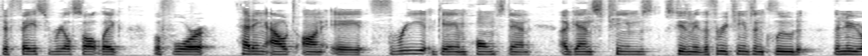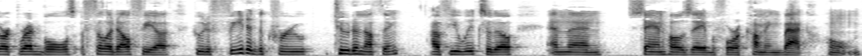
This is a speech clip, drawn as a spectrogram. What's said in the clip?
to face Real Salt Lake before heading out on a three game homestand against teams, excuse me, the three teams include the New York Red Bulls, of Philadelphia, who defeated the crew two to nothing a few weeks ago, and then San Jose before coming back home.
